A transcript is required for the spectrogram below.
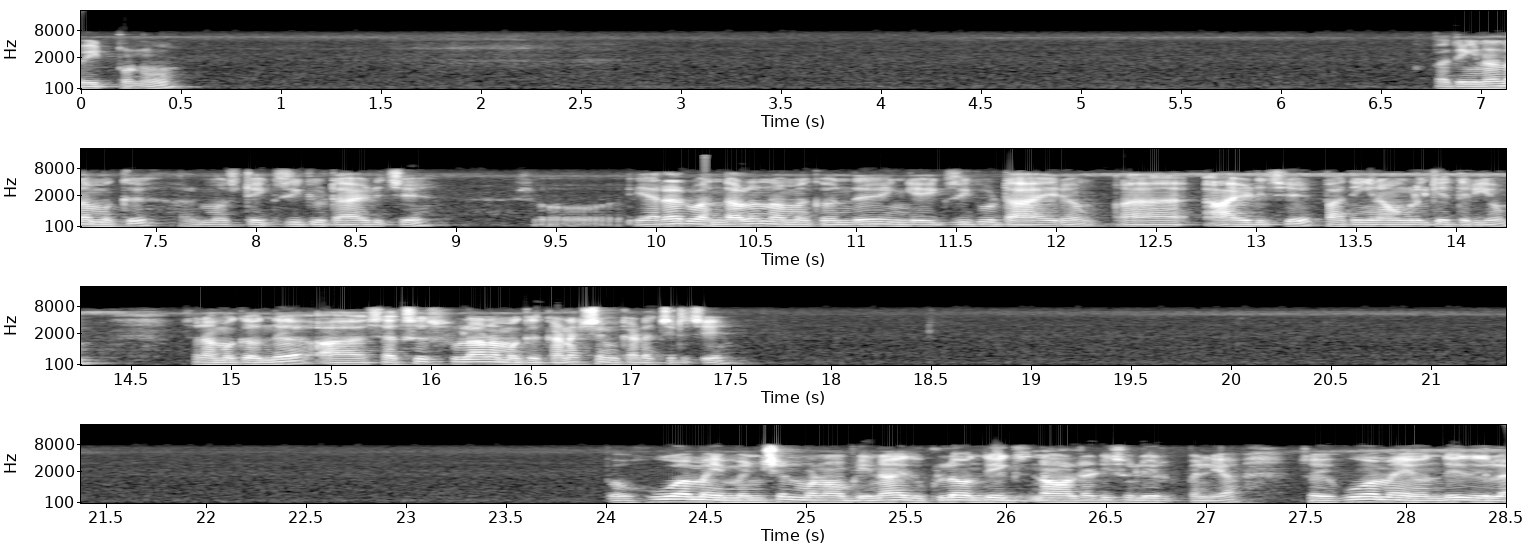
வெயிட் பண்ணுவோம். பார்த்தீங்கன்னா நமக்கு ஆல்மோஸ்ட் எக்ஸிக்யூட் ஆகிடுச்சு ஸோ எரர் வந்தாலும் நமக்கு வந்து இங்கே எக்ஸிக்யூட் ஆயிரும். ஆயிடுச்சு. பார்த்தீங்கன்னா உங்களுக்கே தெரியும். ஸோ நமக்கு வந்து சக்ஸஸ்ஃபுல்லாக நமக்கு கனெக்ஷன் கிடச்சிருச்சு. இப்போ ஹூஎம்ஐ மென்ஷன் பண்ணோம் அப்படின்னா இதுக்குள்ளே வந்து எக்ஸ் நான் ஆல்ரெடி சொல்லியிருப்பேன் இல்லையா? ஸோ ஹூஎம்ஐ வந்து இதில்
